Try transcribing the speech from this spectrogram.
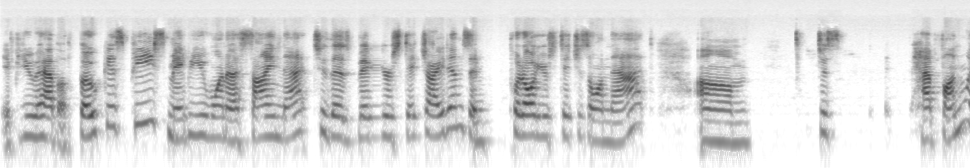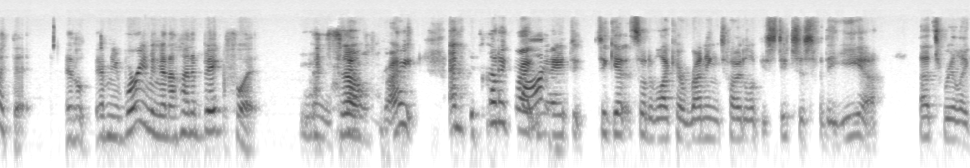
If you have a focus piece, maybe you want to assign that to those bigger stitch items and put all your stitches on that. Um, just have fun with it. It'll, I mean, we're even going to hunt a Bigfoot. Ooh, So- great. And It's what a great fun. way to, to get sort of like a running total of your stitches for the year. That's really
